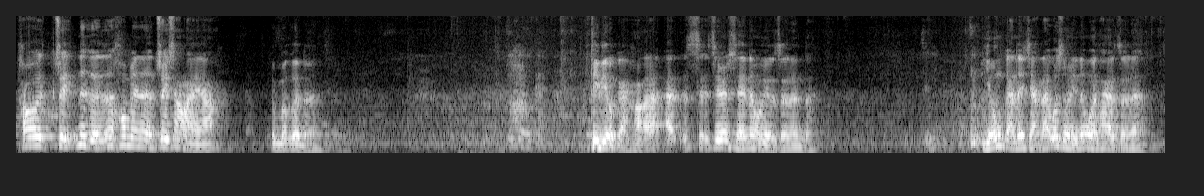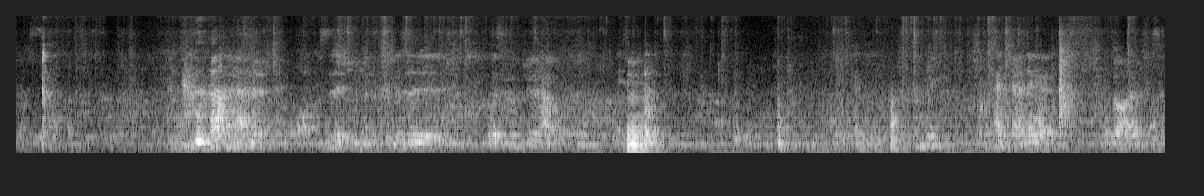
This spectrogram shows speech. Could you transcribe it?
他会追那个人后面的人追上来呀，啊，有没有可能？第六感。第六感，好，哎哎，谁这边谁认为有责任的？勇敢的讲，那为什么你认为他有责任？嗯，看起来那个主要就是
